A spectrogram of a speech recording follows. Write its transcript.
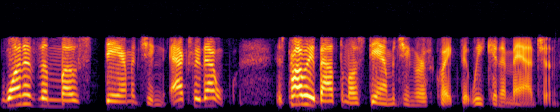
one of the most damaging. Actually, that is probably about the most damaging earthquake that we can imagine.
